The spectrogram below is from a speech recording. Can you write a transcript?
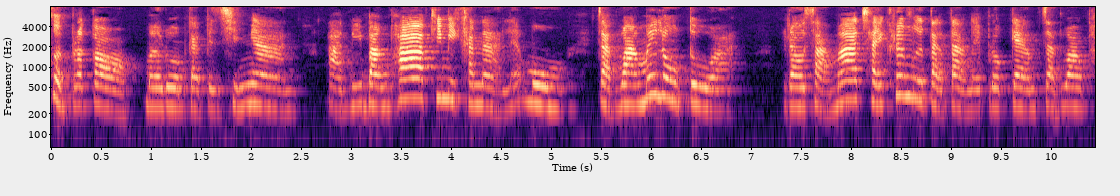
ส่วนประกอบมารวมกันเป็นชิ้นงาน อาจมีบางภาพที่มีขนาดและมุม จัดวางไม่ลงตัว เราสามารถใช้เครื่องมือต่างๆ ในโปรแกรมจัดวางภ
